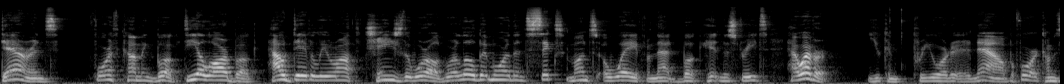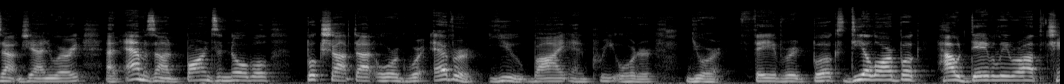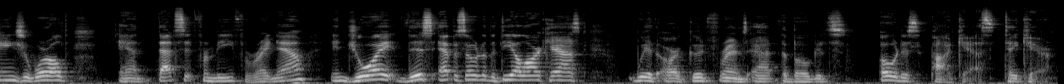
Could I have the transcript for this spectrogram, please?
Darren's forthcoming book, DLR book, How David Lee Roth Changed the World. We're a little bit more than six months away from that book hitting the streets. However, you can pre-order it now before it comes out in January at Amazon, Barnes & Noble, bookshop.org, wherever you buy and pre-order your favorite books. DLR book, How David Lee Roth Changed the World. And that's it for me for right now. Enjoy this episode of the DLR cast with our good friends at the Bogus Otis podcast. Take care.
